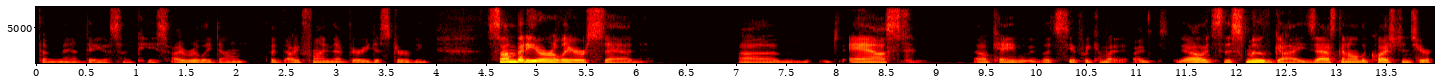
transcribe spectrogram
the Matt Davison piece. I really don't. I find that very disturbing. Somebody earlier said, um, asked Okay, let's see if we can. Oh, it's the smooth guy. He's asking all the questions here.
